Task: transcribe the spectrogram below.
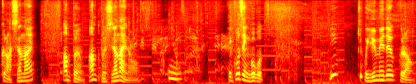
クラン知らない？アンプン、アンプン知らないの？うん。え、午前午後、え？結構有名だよ、クラン。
